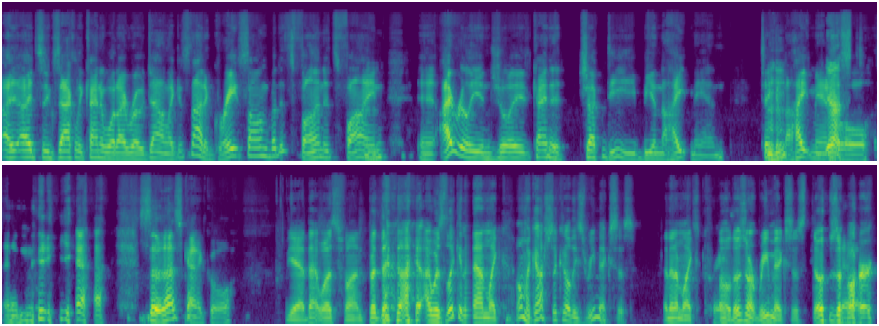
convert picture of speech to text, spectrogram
I, I it's exactly kind of what I wrote down. Like it's not a great song, but it's fun. It's Mm-hmm. fine, and I really enjoyed kind of Chuck D being the hype man, taking Mhm. the hype man Yes. role, and yeah, so that's kind of cool. Yeah, that was fun. But then I, I was looking at it, I'm like, oh my gosh, look at all these remixes. And then I'm like, oh, those aren't remixes. Those Yeah. are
